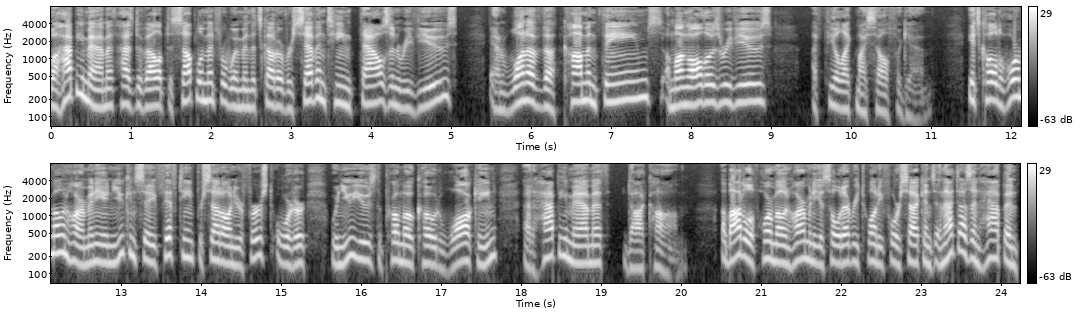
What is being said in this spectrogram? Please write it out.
Well, Happy Mammoth has developed a supplement for women that's got over 17,000 reviews. And one of the common themes among all those reviews, I feel like myself again. It's called Hormone Harmony, and you can save 15% on your first order when you use the promo code WALKING at happymammoth.com. A bottle of Hormone Harmony is sold every 24 seconds, and that doesn't happen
